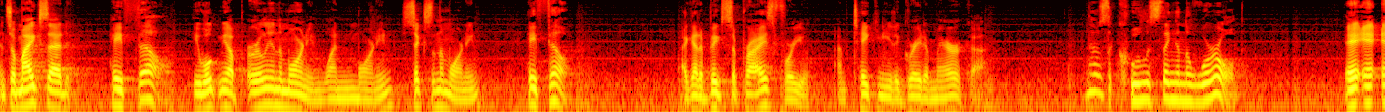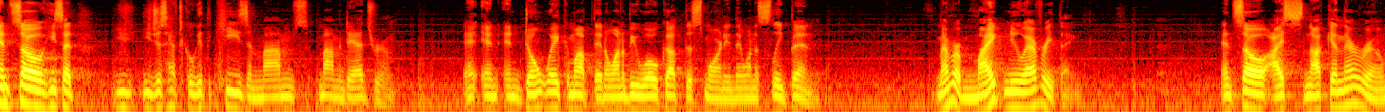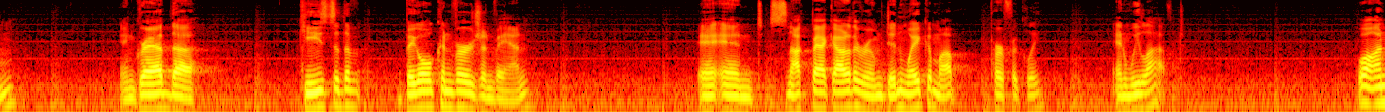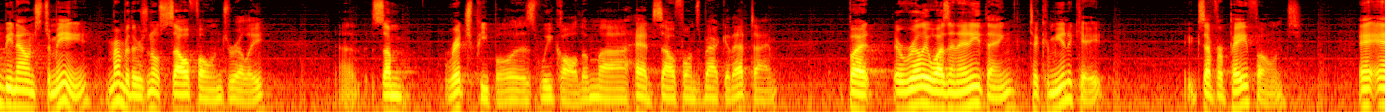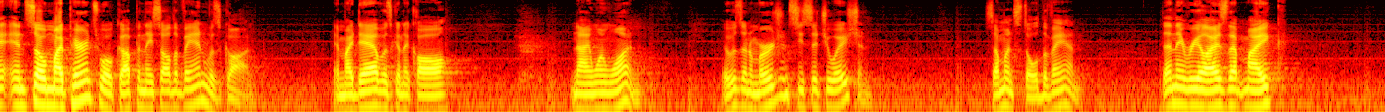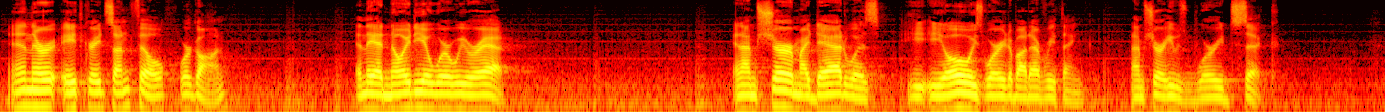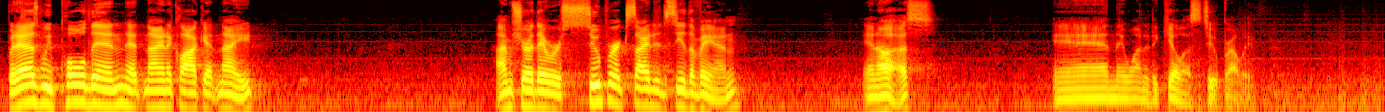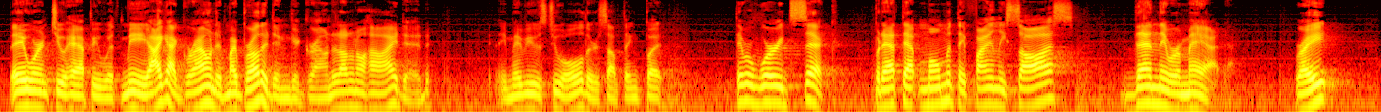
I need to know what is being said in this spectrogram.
And so Mike said, Hey, Phil, he woke me up early in the morning one morning, 6 in the morning. Hey, Phil, I got a big surprise for you. I'm taking you to Great America. And that was the coolest thing in the world. And, and, and so he said, you, you, just have to go get the keys in mom's, mom and dad's room. And, and, and don't wake them up. They don't want to be woke up this morning. They want to sleep in. Remember, Mike knew everything. And so I snuck in their room and grabbed the keys to the big old conversion van and, and snuck back out of the room, didn't wake them up perfectly, and we left. Well, unbeknownst to me, remember there's no cell phones really. Uh, some rich people, as we call them, uh, had cell phones back at that time. But there really wasn't anything to communicate except for payphones. And, and, so my parents woke up and they saw the van was gone. And my dad was going to call 911. It was an emergency situation. Someone stole the van. Then they realized that Mike and their eighth grade son Phil were gone, and they had no idea where we were at. And I'm sure my dad was, he, he always worried about everything. I'm sure he was worried sick. But as we pulled in at 9 o'clock at night, I'm sure they were super excited to see the van and us, and they wanted to kill us too, probably. They weren't too happy with me. I got grounded. My brother didn't get grounded. I don't know how I did. Maybe he was too old or something, but they were worried sick. But at that moment, they finally saw us, then they were mad, right?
